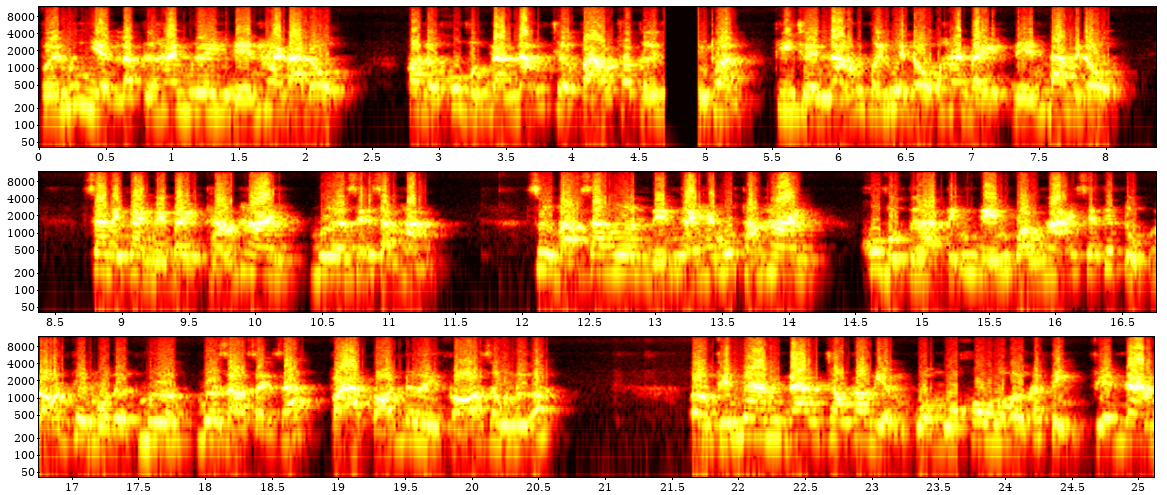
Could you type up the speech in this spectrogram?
với mức nhiệt là từ 20 đến 23 độ còn ở khu vực Đà Nẵng trở vào cho tới Bình Thuận thì trời nắng với nhiệt độ 27 đến 30 độ. Sang đến ngày 17 tháng 2, mưa sẽ giảm hẳn. Dự báo xa hơn đến ngày 21 tháng 2, khu vực từ Hà Tĩnh đến Quảng Ngãi sẽ tiếp tục đón thêm một đợt mưa, mưa rào rải rác và có nơi có rông nữa. Ở phía Nam đang trong cao điểm của mùa khô ở các tỉnh phía Nam.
